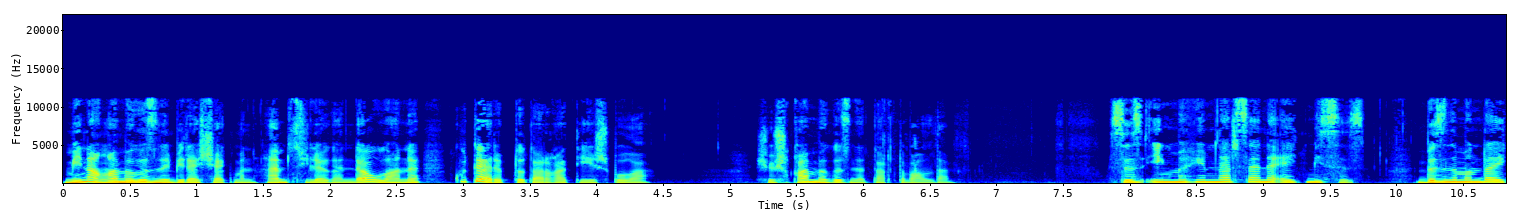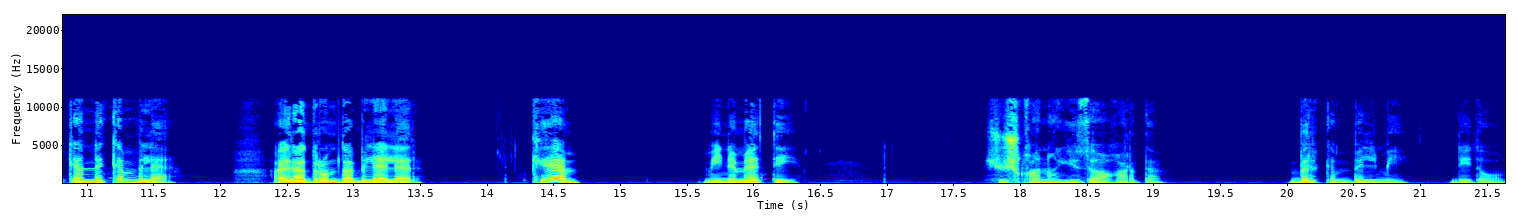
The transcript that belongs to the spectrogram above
Мин аңа мөгезне бирәчәкмен һәм сөйләгәндә ул аны күтәреп тотарга тиеш була. Шушка мөгезне тартып алды. Сез иң мөһим нәрсәне әйтмисез. Безне монда икәнне кем белә? Аэродромда беләләр. Кем минем әти. Шушканың йөзе агарды беркем белми диде ул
